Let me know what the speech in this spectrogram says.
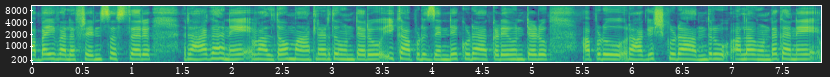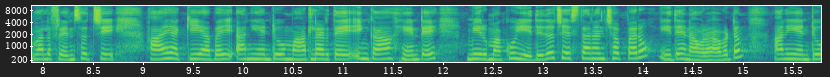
అబ్బాయి వాళ్ళ ఫ్రెండ్స్ వస్తారు. రాగానే వాళ్ళతో మాట్లాడుతూ ఉంటారు. ఇక అప్పుడు జెండే కూడా అక్కడే ఉంటాడు. అప్పుడు రాకేష్ కూడా అందరూ అలా ఉండగానే వాళ్ళ ఫ్రెండ్స్ వచ్చి హాయ్ అక్కి అబ్బాయి అని అంటూ మాట్లాడితే ఇంకా ఏంటే మీరు మాకు ఏదేదో చేస్తానని చెప్పారు. ఇదే నా రావటం అని అంటూ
